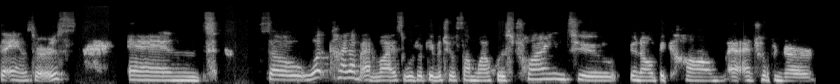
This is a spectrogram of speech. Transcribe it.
the answers. And so, what kind of advice would you give to someone who's trying to, you know, become an entrepreneur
